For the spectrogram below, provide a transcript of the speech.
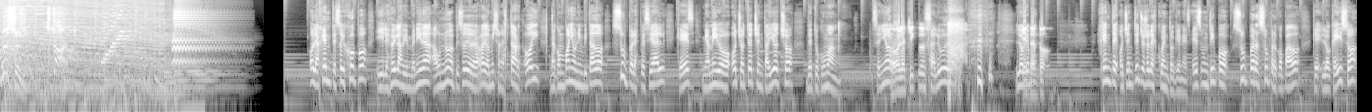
Mission start. Hola gente, soy Jopo y les doy la bienvenida a un nuevo episodio de Radio Mission Start. Hoy me acompaña un invitado súper especial que es mi amigo 8T88 de Tucumán. Señor, Hola chicos, salude. Lo ¿qué que- tal todo? Gente, 88 yo les cuento quién es. Es un tipo súper, súper copado que lo que hizo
